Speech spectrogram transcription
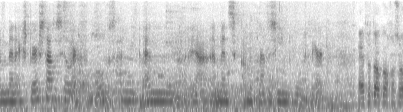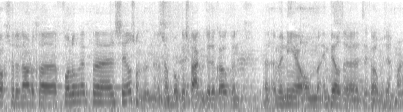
mijn expertstatus heel erg verhoogt. En, en, ja, en mensen kan ik laten zien hoe ik werk. Heeft het ook al gezorgd voor de nodige follow-up eh, sales? Want zo'n boek is vaak natuurlijk ook een, een manier om in beeld eh, te komen, zeg maar.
